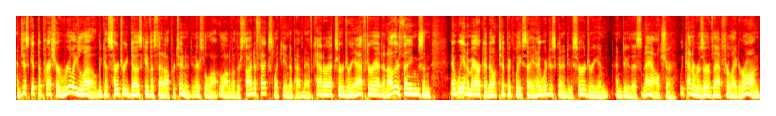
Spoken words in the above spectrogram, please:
and just get the pressure really low because surgery does give us that opportunity. There's a lot, a lot of other side effects, like you end up having to have cataract surgery after it and other things. And, and we in America don't typically say, hey, we're just going to do surgery and, and do this now. Sure. We kind of reserve that for later on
